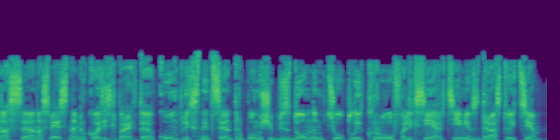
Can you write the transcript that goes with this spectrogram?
У нас э, на связи с нами руководитель проекта «Комплексный центр помощи бездомным. Теплый кров» Алексей Артемьев. Здравствуйте.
